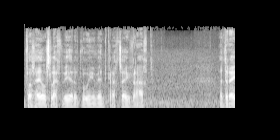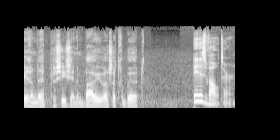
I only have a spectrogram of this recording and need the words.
Het was heel slecht weer, het windkracht 7 8. Het regende, precies in een bui was het gebeurd. Dit is Walter,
